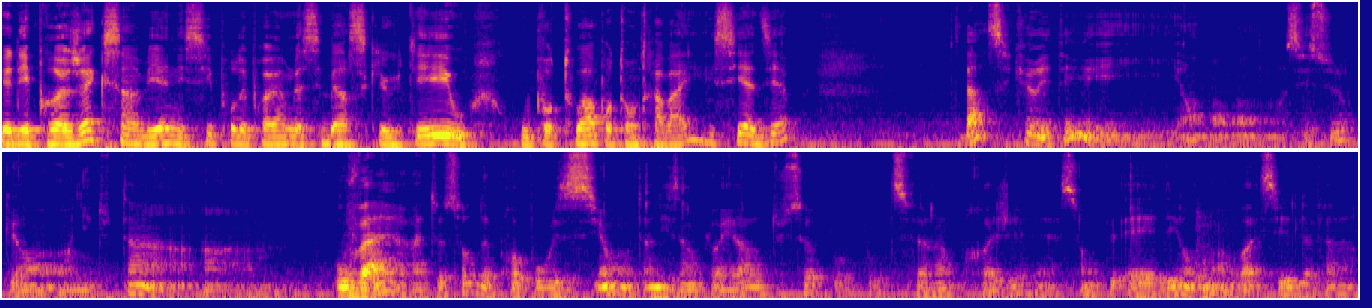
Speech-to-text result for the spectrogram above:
y a des projets qui s'en viennent ici pour le programme de cybersécurité ou, ou pour toi, pour ton travail ici à Dieppe? Cybersécurité, c'est sûr qu'on est tout le temps ouvert à toutes sortes de propositions, autant des employeurs, tout ça, pour, différents projets. Si on peut aider, on, va essayer de le faire.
